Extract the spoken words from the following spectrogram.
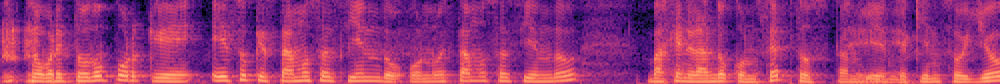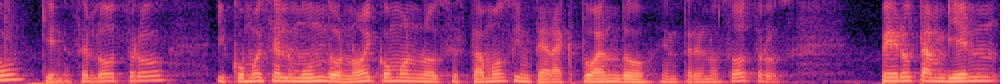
Sobre todo porque eso que estamos haciendo o no estamos haciendo va generando conceptos también de quién soy yo, quién es el otro y cómo es el mundo, ¿no? Y cómo nos estamos interactuando entre nosotros. Pero también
